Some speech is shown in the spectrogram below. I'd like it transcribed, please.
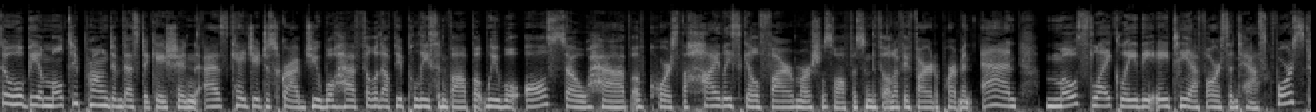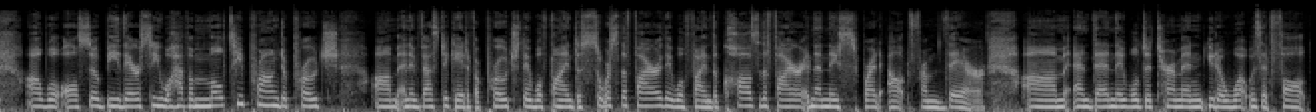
So it will be a multi-pronged investigation. As KJ described, you will have Philadelphia police involved, but we will also have, of course, the highly skilled fire marshal's office in the Philadelphia Fire Department, and most likely the ATF Arson Task Force uh, will also be there. So you will have a multi-pronged approach, um, an investigative approach. They will find the source of the fire, they will find the cause of the fire, and then they spread out from there. Um, and then they will determine, you know, what was at fault.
